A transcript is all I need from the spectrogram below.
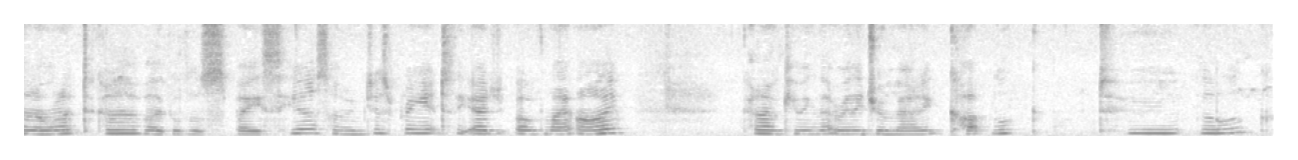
And I want it to kind of have like a little space here, so I'm just bringing it to the edge of my eye. Kind of giving that really dramatic cut look to the look.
